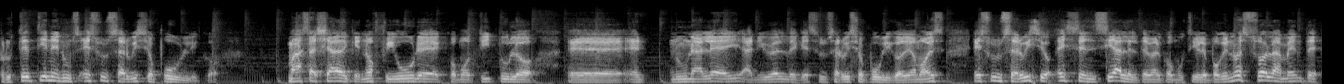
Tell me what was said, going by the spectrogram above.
Pero usted tiene es un servicio público, más allá de que no figure como título eh, una ley a nivel de que es un servicio público, digamos, es, es un servicio esencial el tema del combustible, porque no es solamente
